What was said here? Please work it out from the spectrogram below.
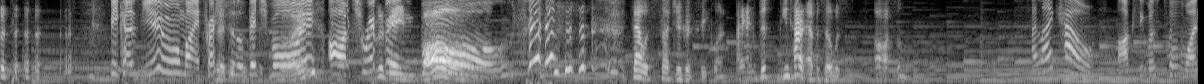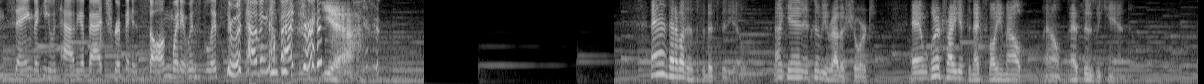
Because you, my precious little bitch Boy, are tripping tripping balls. that was such a good sequence. I, I, the, the entire episode was awesome. I like how Moxxie was the one saying that he was having a bad trip in his song when it was Blitz who was having the bad trip. Yeah. And that about does it for this video. Again, it's going to be rather short, and we're going to try to get the next volume out well, as soon as we can.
